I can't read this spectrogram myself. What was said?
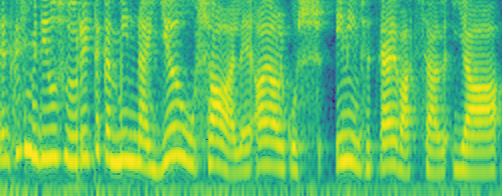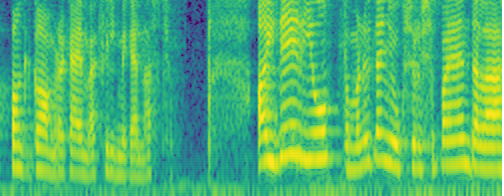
need, kes mind ei usu, üritage minna jõusaali ajal, kus inimesed käivad seal ja pange kaamera käima ja filmige ennast I dare you, aga ma nüüd lähen juuksurisse, panen endale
